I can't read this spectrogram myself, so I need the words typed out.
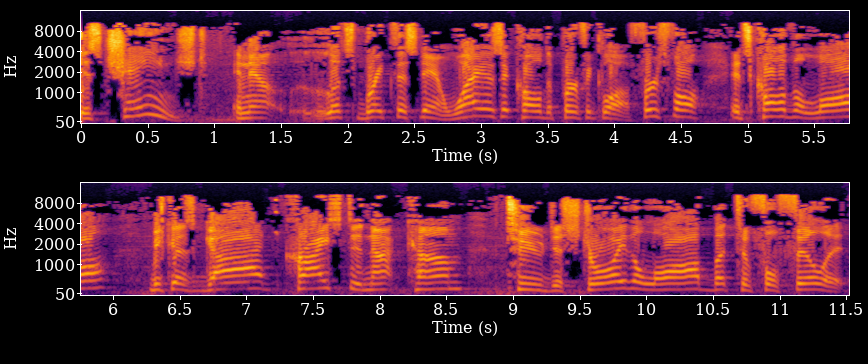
is changed. And now let's break this down. Why is it called the perfect law? First of all, it's called the law because God, Christ did not come to destroy the law, but to fulfill it.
